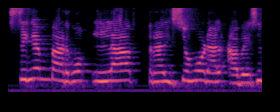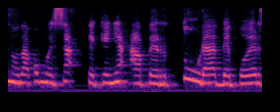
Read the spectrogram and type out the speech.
Sin embargo, la tradición oral a veces nos da como esa pequeña apertura de poder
